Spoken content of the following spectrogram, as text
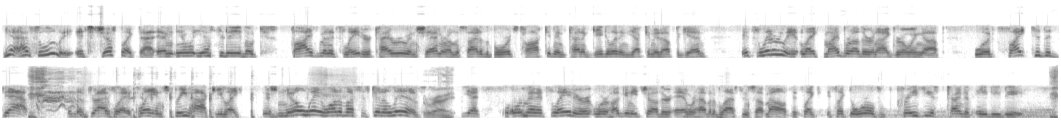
Yeah, absolutely. It's just like that. And you know what? Yesterday, about five minutes later, Kyrou and Schenn are on the side of the boards talking and kind of giggling and yucking it up again. It's literally like my brother and I growing up would fight to the death in the driveway playing street hockey. Like, there's no way one of us is going to live. Right. Yet four minutes later, we're hugging each other and we're having a blast doing something else. It's like it's like the world's craziest kind of ADD.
